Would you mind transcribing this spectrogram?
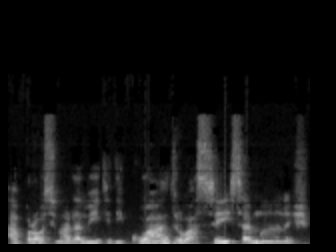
aproximadamente de quatro a seis semanas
